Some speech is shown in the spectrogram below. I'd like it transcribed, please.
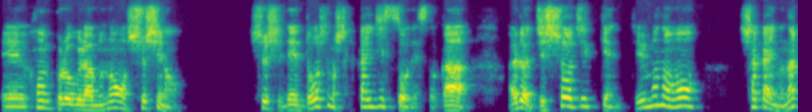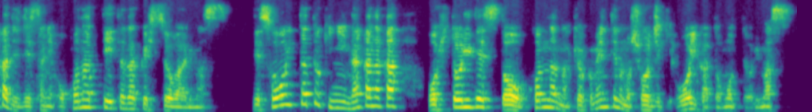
えー、本プログラムの趣旨の趣旨でどうしても社会実装ですとか、あるいは実証実験というものを社会の中で実際に行っていただく必要があります。で、そういった時になかなかお一人ですと困難な局面っていうのも正直多いかと思っております。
